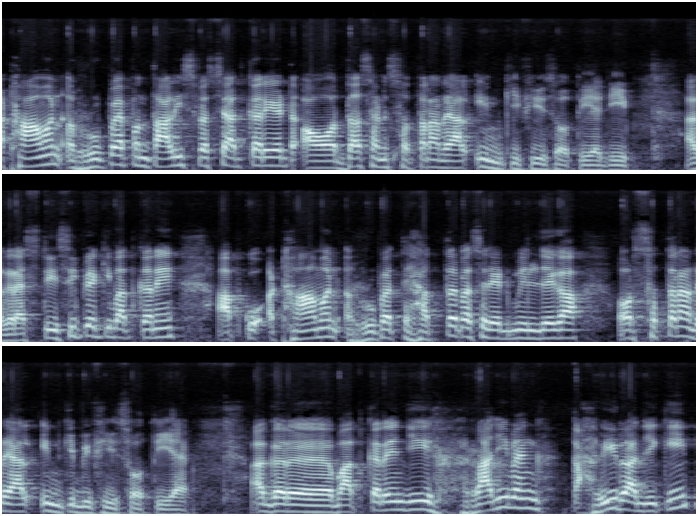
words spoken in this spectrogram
अठावन रुपये पैंतालीस पैसे आज का रेट और दस एंड सत्रह रियाल इनकी फ़ीस होती है जी। अगर एस टी सी पे की बात करें, आपको अठावन रुपये तिहत्तर पैसे रेट मिल जाएगा और सत्रह रियाल इनकी भी फ़ीस होती है। अगर बात करें जी राज़ी बैंक, तहरीर राज़ी की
